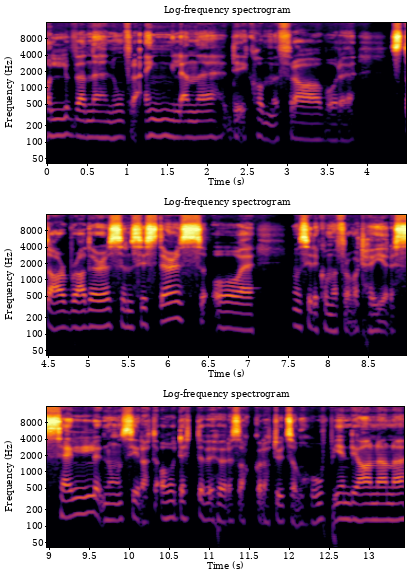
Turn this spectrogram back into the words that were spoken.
alvene, noen fra englene, de kommer fra våre Star Brothers and Sisters. og eh, noen sier det kommer fra vårt høyere selv. Noen sier at å, dette høres akkurat ut som Hopi-indianerne.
